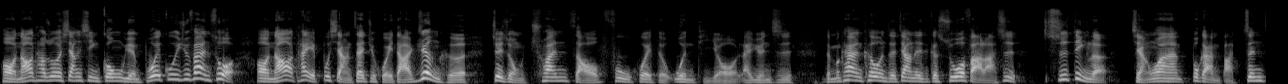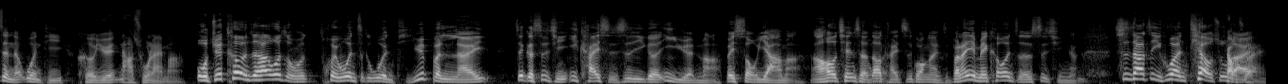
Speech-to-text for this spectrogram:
哦，然后他说相信公务员不会故意去犯错哦，然后他也不想再去回答任何这种穿凿附会的问题哦。来，原之怎么看柯文哲这样的这个说法啦？是吃定了蒋万安不敢把真正的问题合约拿出来吗？我觉得柯文哲他为什么会问这个问题？因为本来这个事情一开始是一个议员嘛，被收押嘛，然后牵扯到台之光案子，本来也没柯文哲的事情啊，是他自己忽然跳出来，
